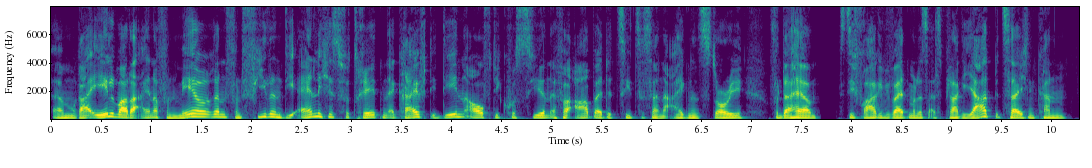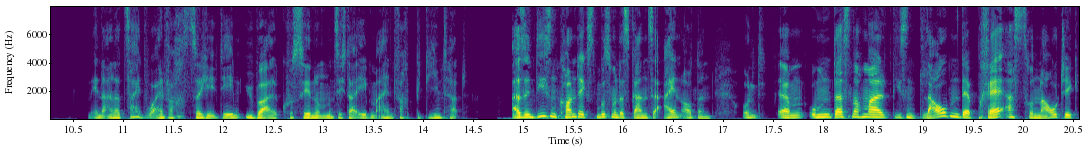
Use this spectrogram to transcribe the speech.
Ähm, Rael war da einer von mehreren, von vielen, die Ähnliches vertreten. Er greift Ideen auf, die kursieren, er verarbeitet sie zu seiner eigenen Story. Von daher ist die Frage, wie weit man das als Plagiat bezeichnen kann, in einer Zeit, wo einfach solche Ideen überall kursieren und man sich da eben einfach bedient hat. Also in diesem Kontext muss man das Ganze einordnen. Und ähm, um das nochmal, diesen Glauben der Präastronautik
